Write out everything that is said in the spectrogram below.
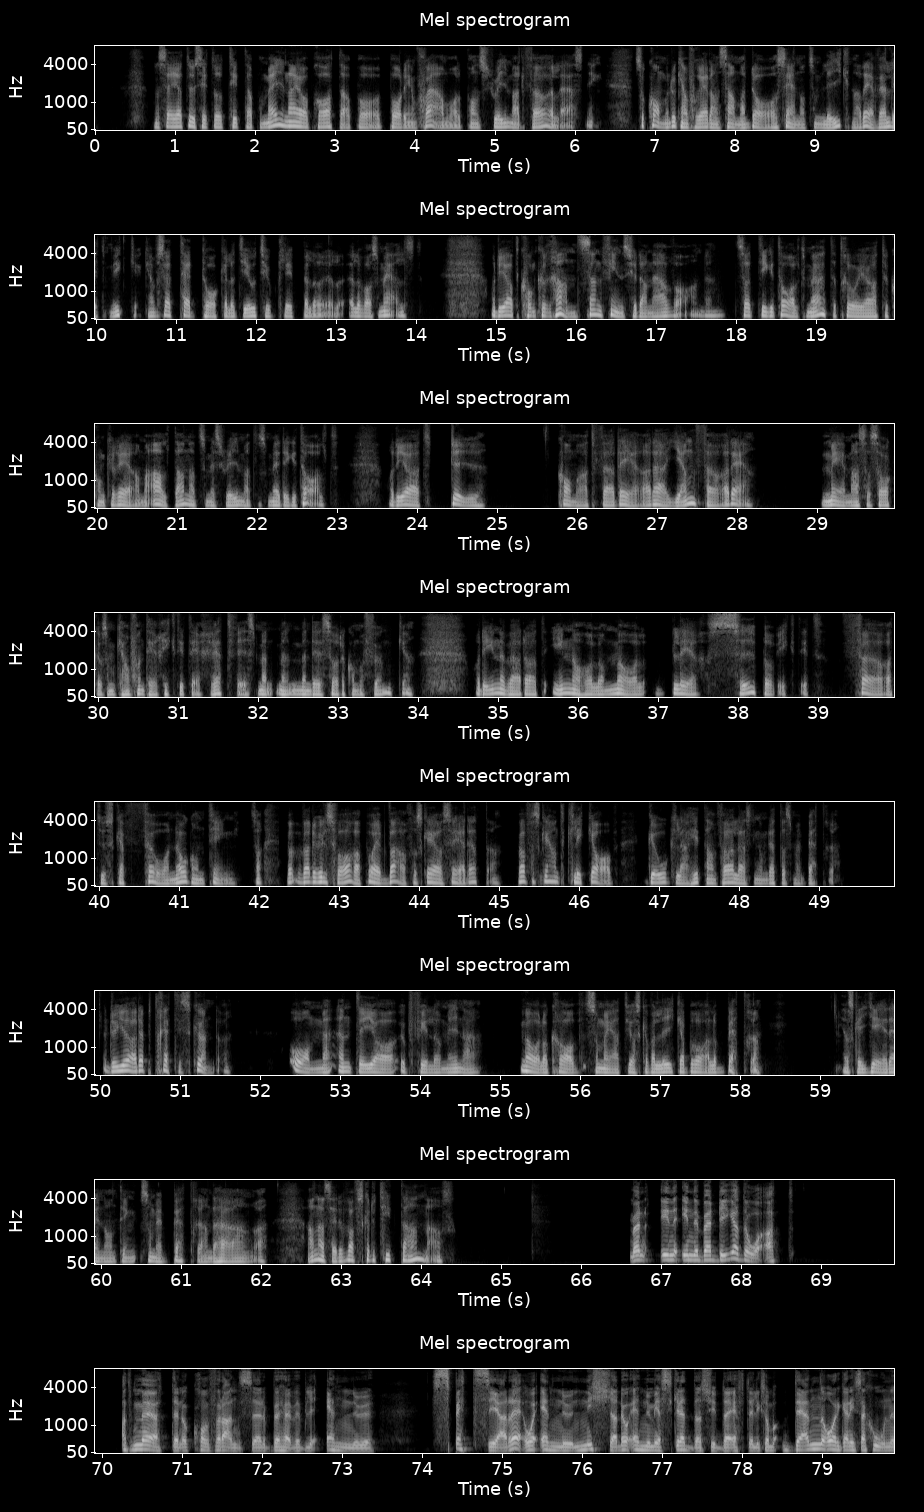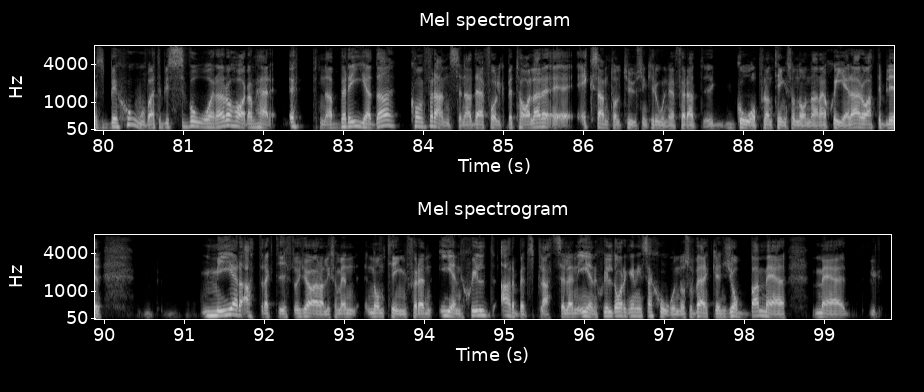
Men säg att du sitter och tittar på mig när jag pratar på, på din skärm och på en streamad föreläsning. Så kommer du kanske redan samma dag och se något som liknar det väldigt mycket. Kanske se ett TED-talk eller ett YouTube-klipp eller, eller, eller, vad som helst. Och det gör att konkurrensen finns ju där närvarande. Så ett digitalt möte tror jag att du konkurrerar med allt annat som är streamat och som är digitalt. Och det gör att du kommer att värdera det här, jämföra det med massa saker som kanske inte riktigt är rättvist men, men, men det är så det kommer funka. Och Det innebär då att innehåll och mål blir superviktigt för att du ska få någonting. Så, vad du vill svara på är varför ska jag se detta? Varför ska jag inte klicka av, googla, hitta en föreläsning om detta som är bättre? Du gör det på 30 sekunder. Om inte jag uppfyller mina mål och krav som är att jag ska vara lika bra eller bättre. Jag ska ge dig någonting som är bättre än det här andra. Annars är det, varför ska du titta annars? Men in, innebär det då att, att möten och konferenser behöver bli ännu spetsigare och ännu nischade och ännu mer skräddarsydda efter liksom den organisationens behov. Att det blir svårare att ha de här öppna breda konferenserna där folk betalar eh, x antal tusen kronor för att eh, gå på någonting som någon arrangerar och att det blir mer attraktivt att göra liksom en, någonting för en enskild arbetsplats eller en enskild organisation och så verkligen jobba med, med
